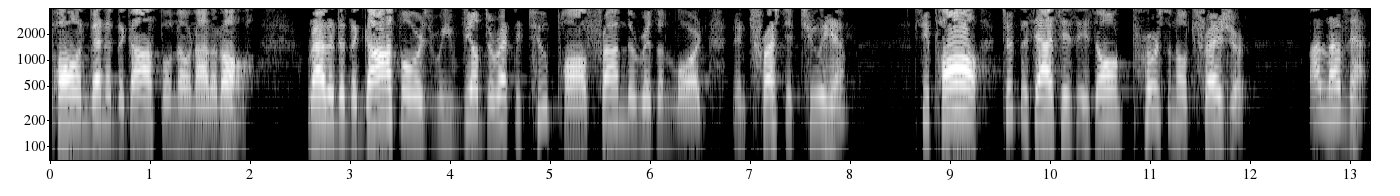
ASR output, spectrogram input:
Paul invented the gospel? No, not at all. Rather that the gospel was revealed directly to Paul from the risen Lord, and entrusted to him. See, Paul took this as his, his own personal treasure. I love that.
